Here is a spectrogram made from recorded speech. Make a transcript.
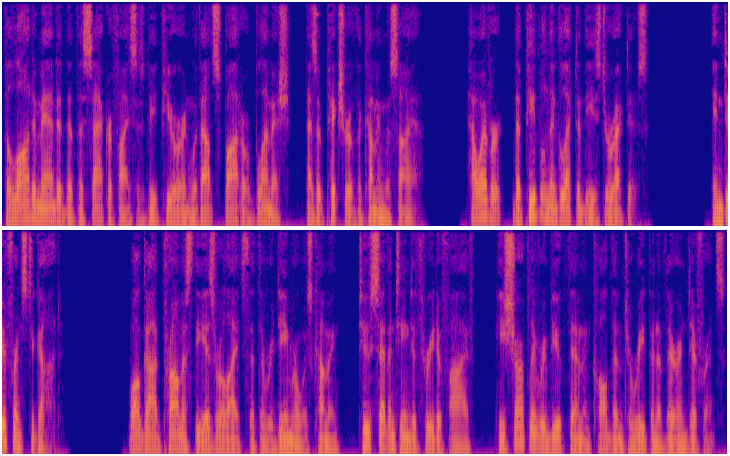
The law demanded that the sacrifices be pure and without spot or blemish, as a picture of the coming Messiah. However, the people neglected these directives. Indifference to God. While God promised the Israelites that the Redeemer was coming, 217 3 5, he sharply rebuked them and called them to repent of their indifference.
